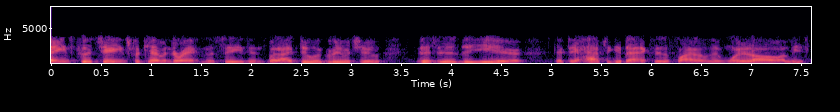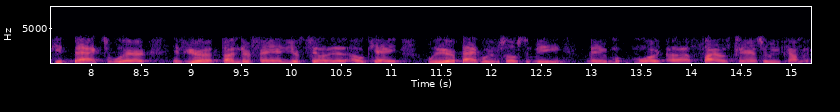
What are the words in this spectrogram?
things could change for Kevin Durant in the season, but I do agree with you. This is the year that they have to get back to the finals and win it all, or at least get back to where if you're a Thunder fan, you're feeling that, okay, we are back where we're supposed to be, maybe more uh, finals appearance will be coming.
